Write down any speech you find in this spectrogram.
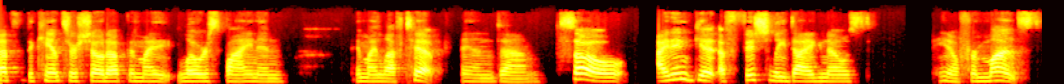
that's the cancer showed up in my lower spine and in my left hip. And um, so I didn't get officially diagnosed, you know, for months,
